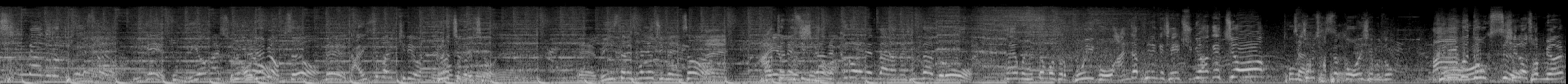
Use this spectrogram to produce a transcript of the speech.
측면으로 피했어요. 이게 좀 위험할수록 어려움이 없어요. 네, 나이스 발키리였네요. 그렇죠, 그래도. 그렇죠. 네. 네, 윈스턴을 살려주면서 아예 버텨낼 수 있는 시간을. 끌어야 된다는 생각으로 사용을 했던 것으로 보이고 안 잡히는 게 제일 중요하겠죠. 자, 잡혔고 원시분도 그리고 아, 녹스. 킬러 전멸.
